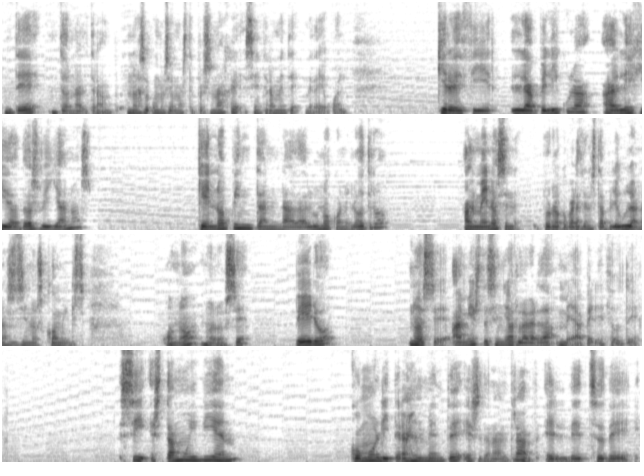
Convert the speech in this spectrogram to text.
de Donald Trump. No sé cómo se llama este personaje, sinceramente me da igual. Quiero decir, la película ha elegido a dos villanos que no pintan nada el uno con el otro, al menos por lo que parece en esta película, no sé si en los cómics o no, no lo sé, pero no sé, a mí este señor la verdad me da perezote. Sí, está muy bien como literalmente es Donald Trump. El hecho de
